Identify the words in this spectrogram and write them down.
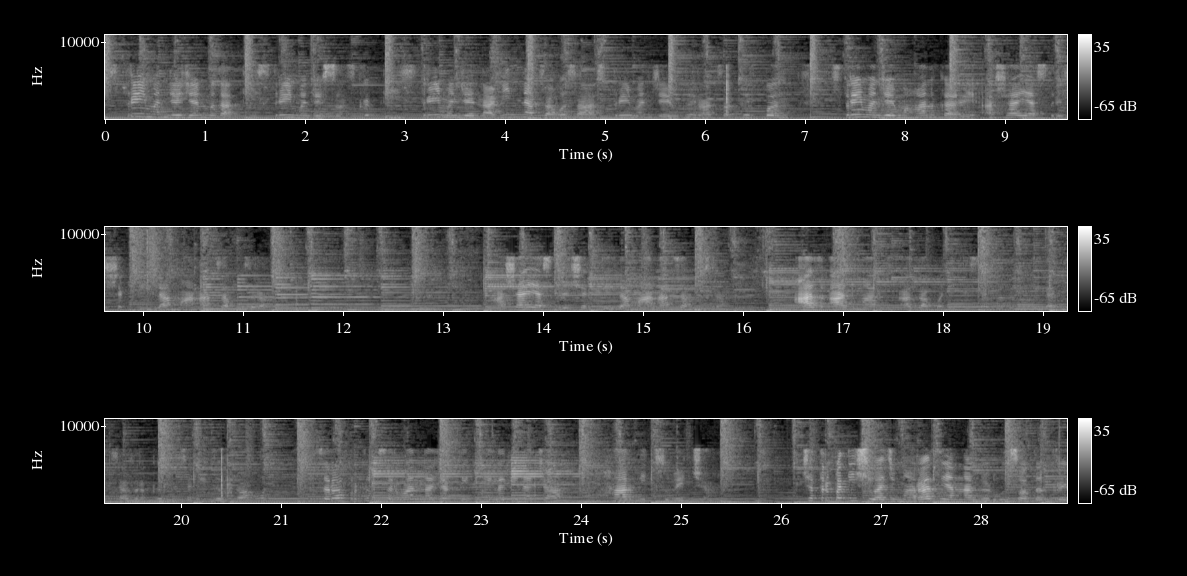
स्त्री म्हणजे जन्मदाती स्त्री म्हणजे संस्कृती स्त्री म्हणजे नाविन्याचा वसा स्त्री म्हणजे घराचा दर्पण स्त्री म्हणजे महान कार्य अशा या स्त्री शक्तीला मानाचा मुजरा. अशा या स्त्री शक्तीला मानाचा मुजरा. आज आठ मार्च आज आपण इथे सर्वजण महिला दिन साजरा करण्यासाठी जमलो आहोत. सर्वप्रथम सर्वांना जागतिक महिला दिनाच्या हार्दिक शुभेच्छा. छत्रपती शिवाजी महाराज यांना घडवून स्वातंत्र्य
